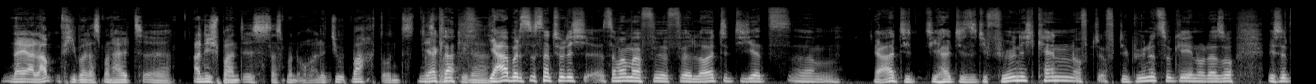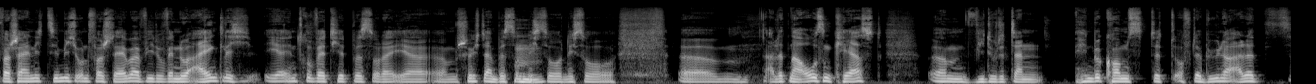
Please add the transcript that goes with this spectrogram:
naja, Lampenfieber, dass man halt äh, angespannt ist, dass man auch alle gut macht und ja klar. Ja, aber das ist natürlich, sagen wir mal, für für Leute, die jetzt ähm, ja, die, die halt diese die nicht kennen, auf, auf die Bühne zu gehen oder so, ist es wahrscheinlich ziemlich unvorstellbar, wie du, wenn du eigentlich eher introvertiert bist oder eher ähm, schüchtern bist und mhm. nicht so, nicht so ähm, alles nach außen kehrst, ähm, wie du das dann hinbekommst, das auf der Bühne alles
